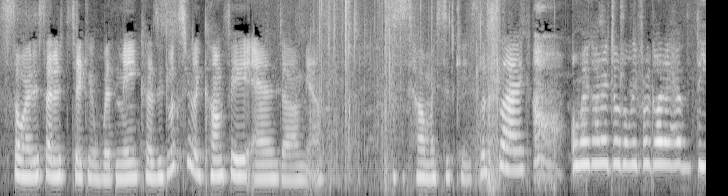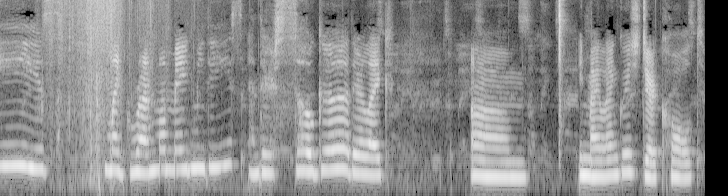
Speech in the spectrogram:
so I decided to take it with me because it looks really comfy and um, yeah how my suitcase looks like. Oh my god, I totally forgot I have these. My grandma made me these and they're so good. They're like, um, in my language, they're called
